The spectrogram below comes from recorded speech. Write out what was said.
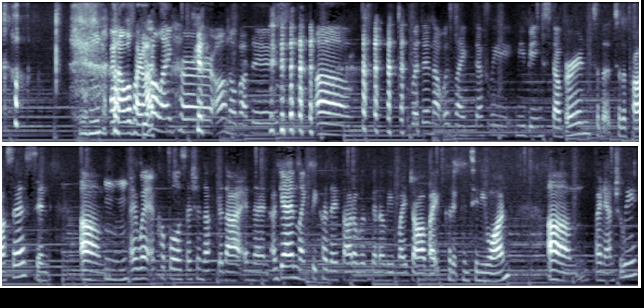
and I was like, I don't like her. I don't know about this. Um but then that was like definitely me being stubborn to the to the process and um Mhm. I went a couple of sessions after that, and then again, like because I thought I was gonna leave my job, I couldn't continue on um, financially.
